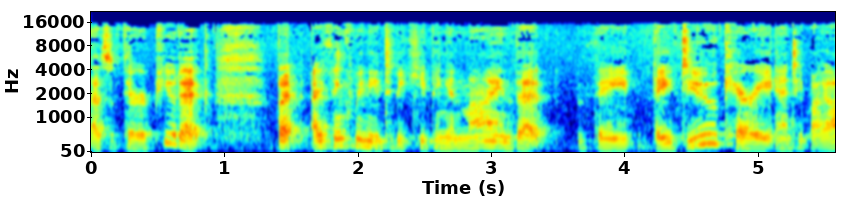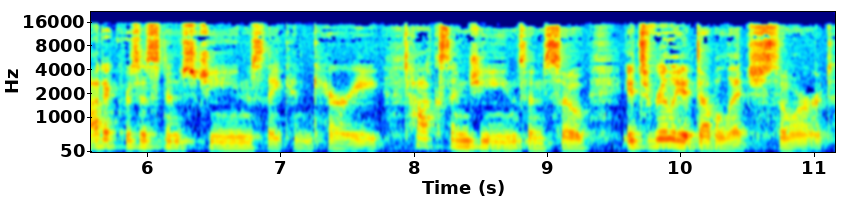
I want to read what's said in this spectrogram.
as a therapeutic. But I think we need to be keeping in mind that they they do carry antibiotic resistance genes, they can carry toxin genes, and so it's really a double-edged sword.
